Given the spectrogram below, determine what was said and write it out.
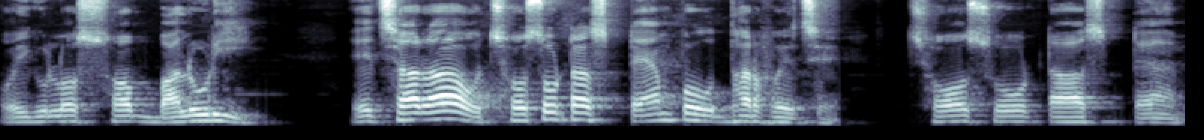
ওইগুলো সব বালুড়ি। এছাড়াও ছশোটা স্ট্যাম্পও উদ্ধার হয়েছে। ছশোটা স্ট্যাম্প।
